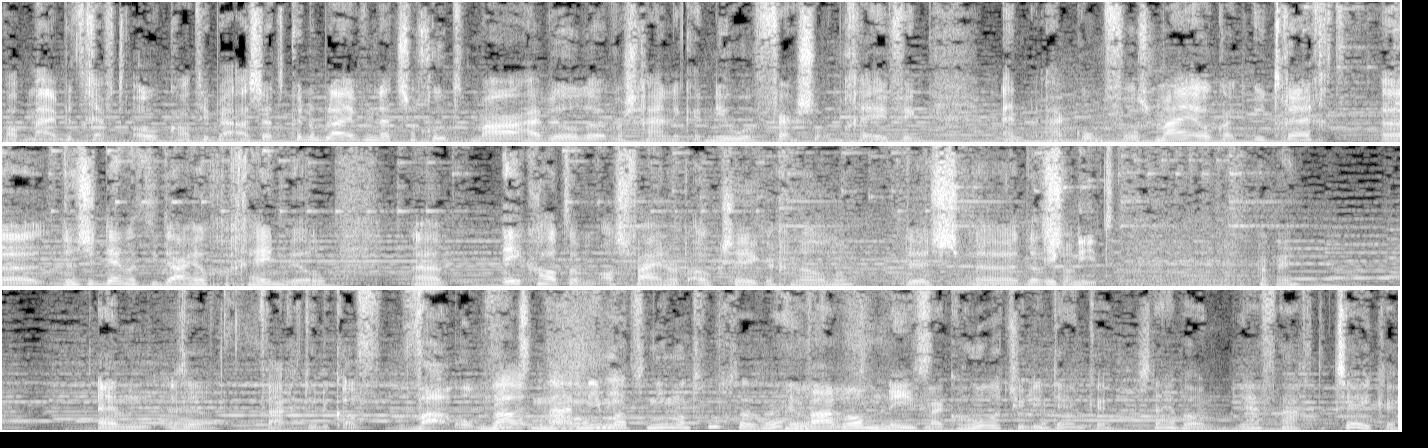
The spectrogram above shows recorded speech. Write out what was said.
wat mij betreft ook had hij bij AZ kunnen blijven, net zo goed. Maar hij wilde waarschijnlijk een nieuwe, verse omgeving. En hij komt volgens mij ook uit Utrecht. Eh, dus ik denk dat hij daar heel graag heen wil. Eh, ik had hem als Feyenoord ook zeker genomen. Dus eh, dat is ik niet. Oké. En de vraag natuurlijk af, waarom Waar- niet? waarom nou, niemand, niemand vroeg dat, hè? Heel Waarom goed. niet? Maar ik hoor wat jullie denken. Snijboon, jij vraagt het zeker.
